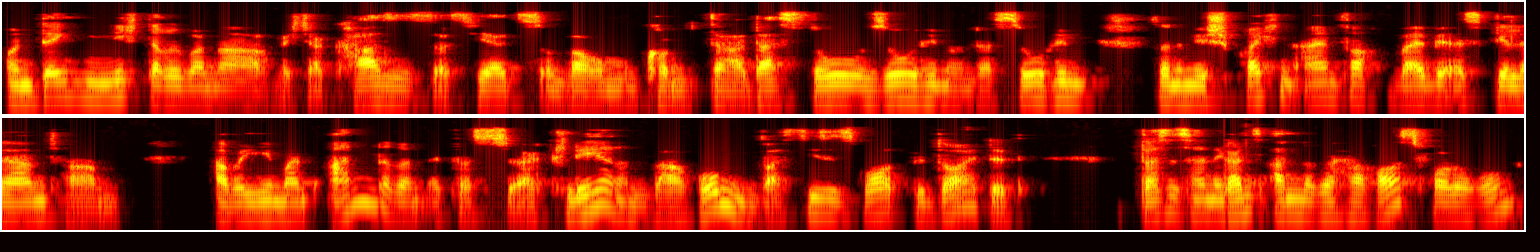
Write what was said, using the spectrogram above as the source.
und denken nicht darüber nach, welcher Kasus ist das jetzt und warum kommt da das so, so hin und das so hin, sondern wir sprechen einfach, weil wir es gelernt haben. Aber jemand anderem etwas zu erklären, warum, was dieses Wort bedeutet, das ist eine ganz andere Herausforderung.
